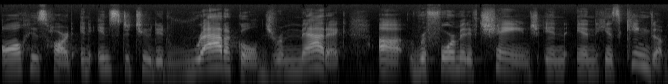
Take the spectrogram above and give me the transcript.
all his heart and instituted radical, dramatic, uh, reformative change in, in his kingdom.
